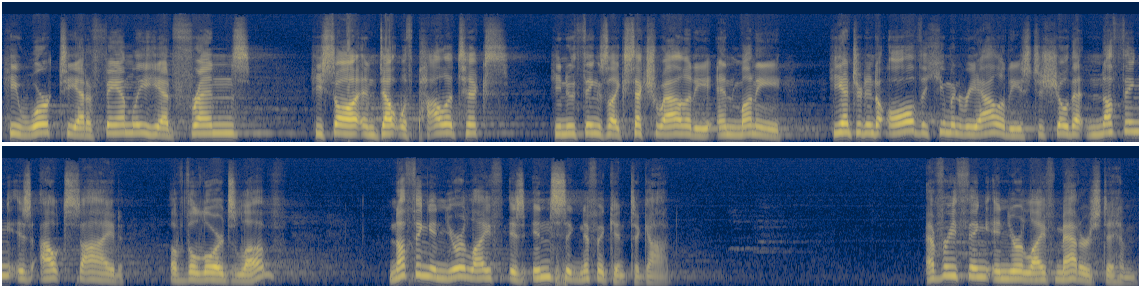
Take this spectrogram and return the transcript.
He worked, he had a family, he had friends. He saw and dealt with politics. He knew things like sexuality and money. He entered into all the human realities to show that nothing is outside of the Lord's love. Nothing in your life is insignificant to God. Everything in your life matters to Him.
